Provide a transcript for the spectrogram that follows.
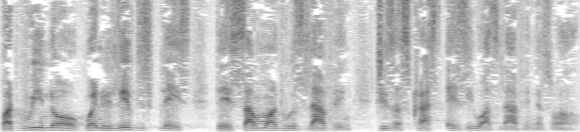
But we know when we leave this place, there's someone who's loving Jesus Christ as he was loving as well.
